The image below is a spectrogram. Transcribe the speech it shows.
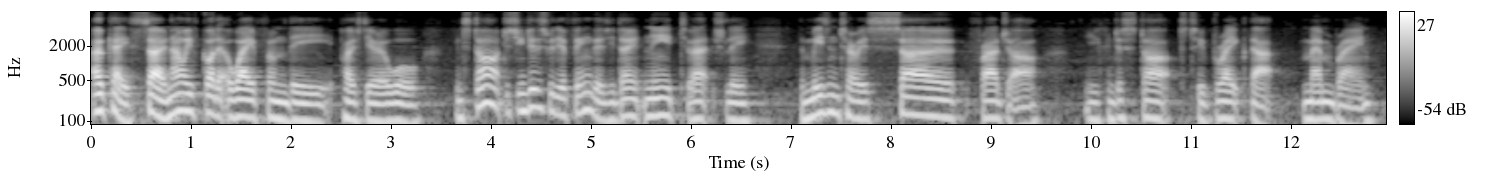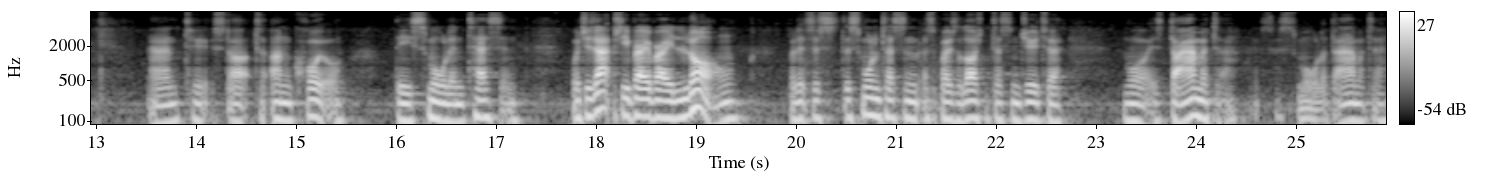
Okay, so now we've got it away from the posterior wall. You can start, just you can do this with your fingers. You don't need to actually, the mesentery is so fragile. You can just start to break that membrane and to start to uncoil the small intestine, which is actually very, very long, but it's a, the small intestine as opposed to the large intestine due to more its diameter. It's a smaller diameter.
